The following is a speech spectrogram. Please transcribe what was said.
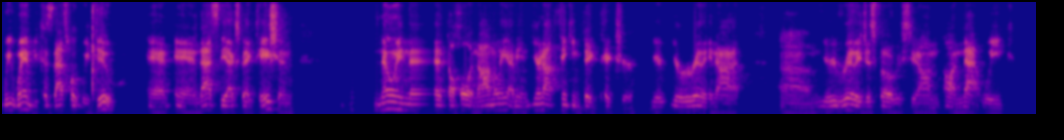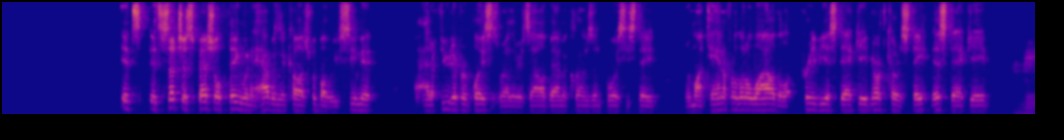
we win because that's what we do, and and that's the expectation knowing that the whole anomaly, I mean, you're not thinking big picture. You're, you're really not. Um, you're really just focusing on on that week. It's it's such a special thing when it happens in college football. We've seen it at a few different places, whether it's Alabama, Clemson, Boise State, Montana for a little while, the previous decade, North Dakota State this decade. Mm-hmm.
